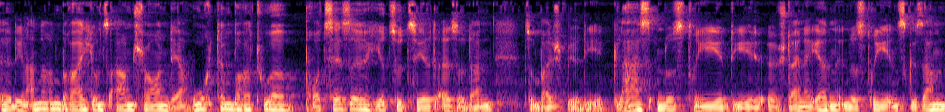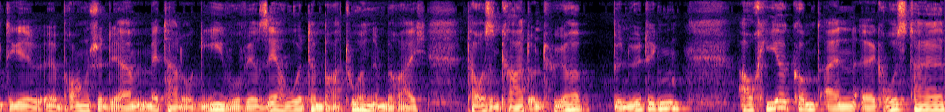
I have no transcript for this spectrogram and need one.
äh, den anderen Bereich uns anschauen, der Hochtemperaturprozesse, hierzu zählt also dann zum Beispiel die Glasindustrie, die äh, Steine Erdenindustrie insgesamt, die äh, Branche der Metallurgie, wo wir sehr hohe Temperaturen im Bereich 1000 Grad und höher benötigen. Auch hier kommt ein Großteil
